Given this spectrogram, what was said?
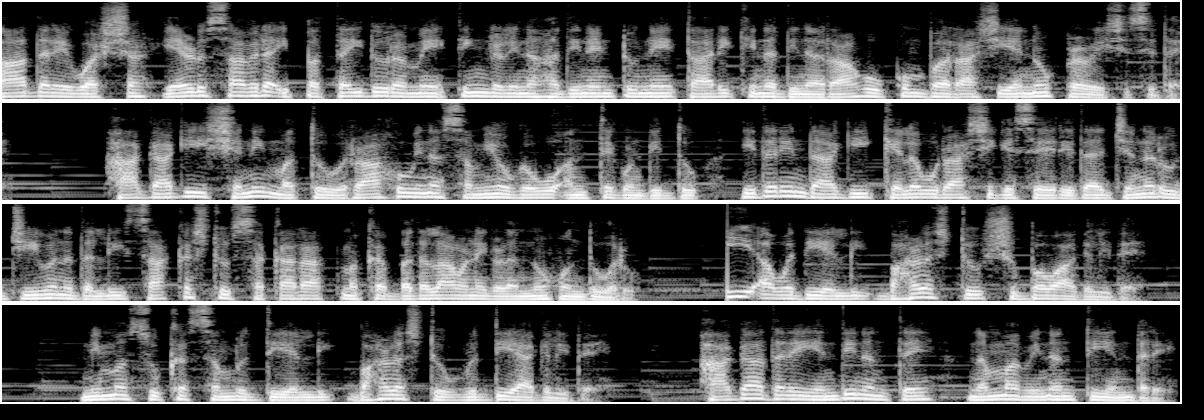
ಆದರೆ ವರ್ಷ ಎರಡು ಸಾವಿರ ಇಪ್ಪತ್ತೈದರ ಮೇ ತಿಂಗಳಿನ ಹದಿನೆಂಟನೇ ತಾರೀಕಿನ ದಿನ ರಾಹು ಕುಂಭ ರಾಶಿಯನ್ನು ಪ್ರವೇಶಿಸಿದೆ. ಹಾಗಾಗಿ ಶನಿ ಮತ್ತು ರಾಹುವಿನ ಸಂಯೋಗವು ಅಂತ್ಯಗೊಂಡಿದ್ದು, ಇದರಿಂದಾಗಿ ಕೆಲವು ರಾಶಿಗೆ ಸೇರಿದ ಜನರು ಜೀವನದಲ್ಲಿ ಸಾಕಷ್ಟು ಸಕಾರಾತ್ಮಕ ಬದಲಾವಣೆಗಳನ್ನು ಹೊಂದುವರು. ಈ ಅವಧಿಯಲ್ಲಿ ಬಹಳಷ್ಟು ಶುಭವಾಗಲಿದೆ. ನಿಮ್ಮ ಸುಖ ಸಮೃದ್ಧಿಯಲ್ಲಿ ಬಹಳಷ್ಟು ವೃದ್ಧಿಯಾಗಲಿದೆ. ಹಾಗಾದರೆ ಎಂದಿನಂತೆ ನಮ್ಮ ವಿನಂತಿ ಎಂದರೆ,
